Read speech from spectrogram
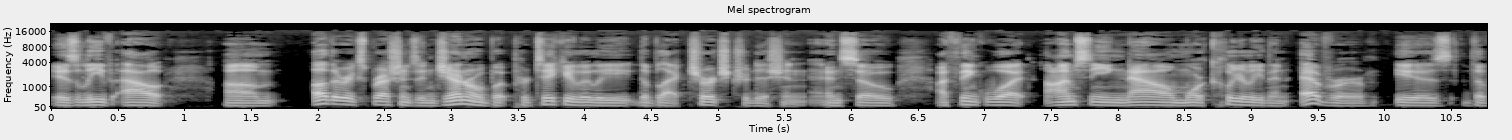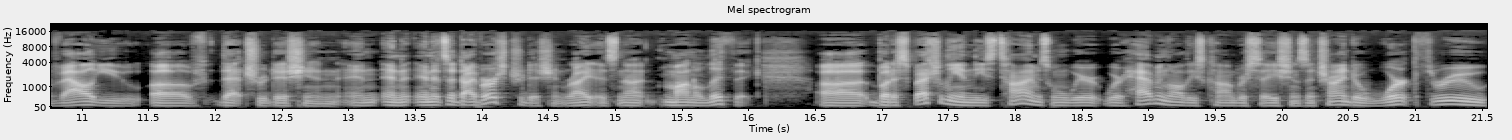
is leave out um, other expressions in general, but particularly the black church tradition. And so I think what I'm seeing now more clearly than ever is the value of that tradition. And, and, and it's a diverse tradition, right? It's not monolithic. Uh, but especially in these times when we're we're having all these conversations and trying to work through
